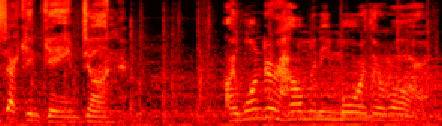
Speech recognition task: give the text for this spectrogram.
Second game done. I wonder how many more there are.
